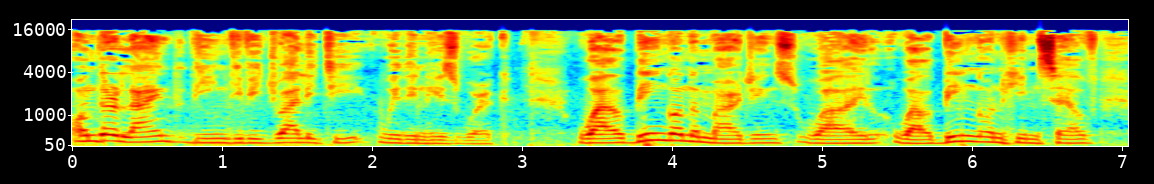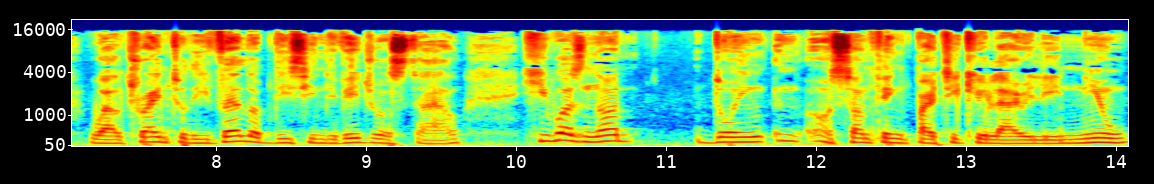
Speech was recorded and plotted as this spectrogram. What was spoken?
underlined the individuality within his work. While being on the margins while while being on himself while trying to develop this individual style he was not doing uh, something particularly new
